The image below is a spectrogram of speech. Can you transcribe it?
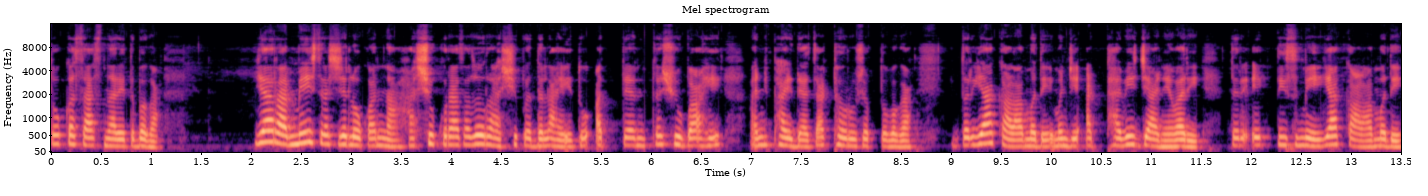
तो कसा असणार आहे तर बघा. या रा मेष राशीच्या लोकांना हा शुक्राचा जो राशीबदल आहे तो अत्यंत शुभ आहे आणि फायद्याचा ठरू शकतो बघा. तर या काळामध्ये म्हणजे अठ्ठावीस जानेवारी तर एकतीस मे या काळामध्ये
